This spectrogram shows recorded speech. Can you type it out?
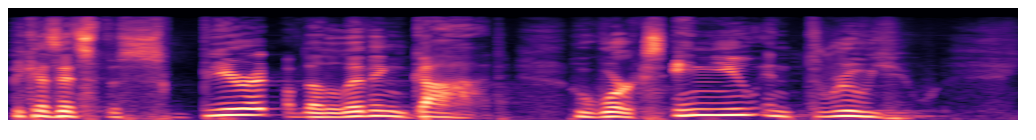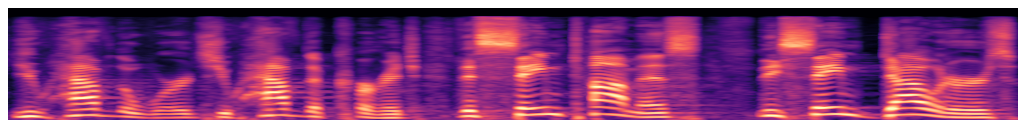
Because it's the Spirit of the living God who works in you and through you. You have the words, you have the courage. This same Thomas, these same doubters,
